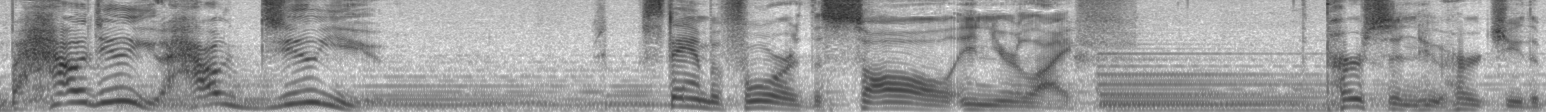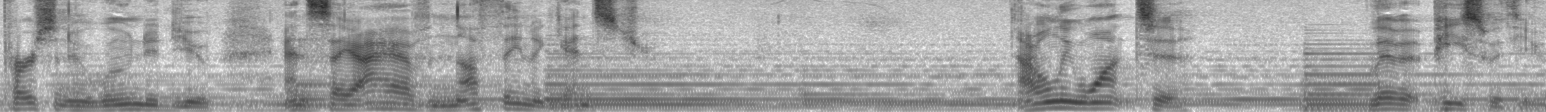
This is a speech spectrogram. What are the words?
But how do you? How do you stand before the Saul in your life, the person who hurt you, the person who wounded you, and say, I have nothing against you? I only want to live at peace with you.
